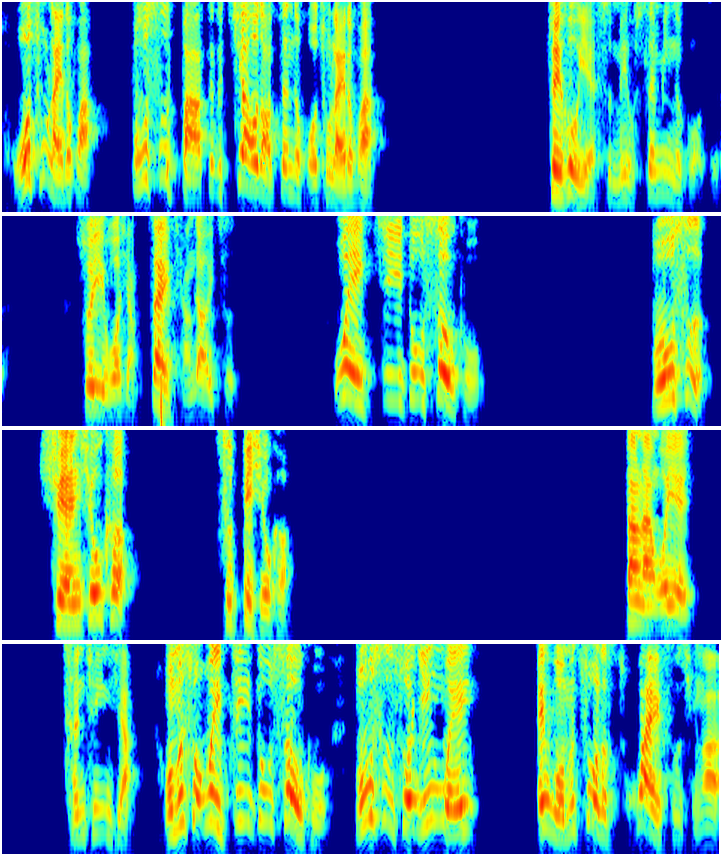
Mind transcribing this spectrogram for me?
活出来的话，不是把这个教导真的活出来的话，最后也是没有生命的果子的。所以我想再强调一次。为基督受苦，不是选修课，是必修课。当然，我也澄清一下，我们说为基督受苦，不是说因为，哎，我们做了坏事情啊，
